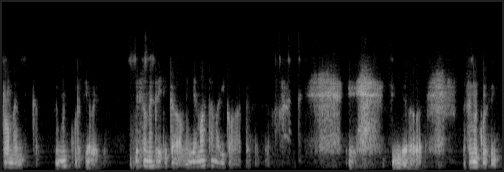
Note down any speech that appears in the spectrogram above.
románticas. Soy muy cursi a veces. De eso me han criticado. Me han llamado hasta maricón a veces. Eh, sí. Soy muy cursi.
